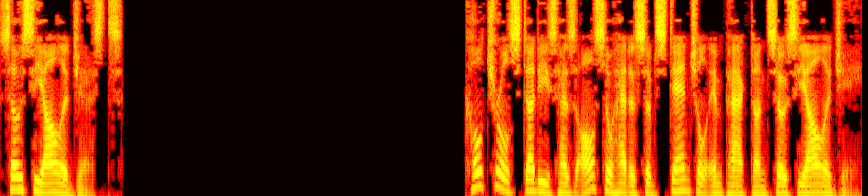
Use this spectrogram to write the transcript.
Sociologists Cultural studies has also had a substantial impact on sociology.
